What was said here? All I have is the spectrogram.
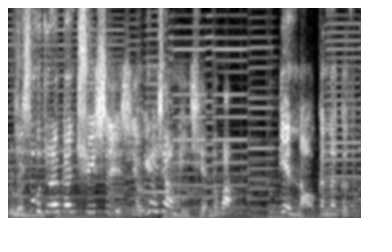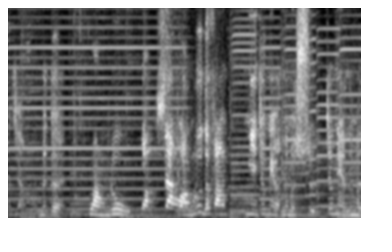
对不对其？实我觉得跟趋势也是有，因为像我们以前的话，电脑跟那个怎么讲呢？那个网络，网上网络的方面就没有那么顺，就没有那么。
